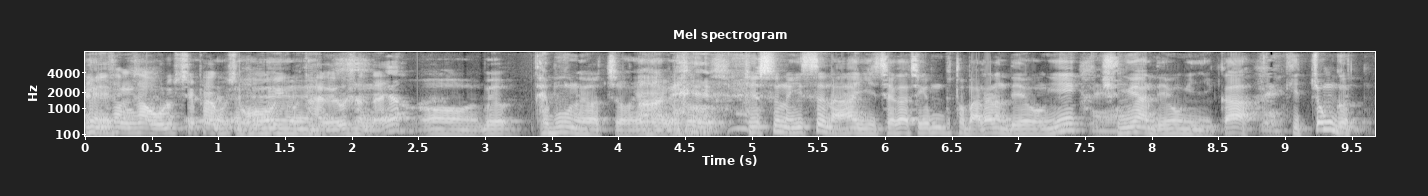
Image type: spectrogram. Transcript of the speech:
1, 2, 3, 4, 5, 6, 7, 8, 9, 10. 어, 네. 이거 다 외우셨나요? 어, 외- 대부분 외웠죠. 예, 아, 네. 그래서 길 수는 있으나 이 제가 지금부터 말하는 내용이 네. 중요한 내용이니까 네. 귀 쫑긋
